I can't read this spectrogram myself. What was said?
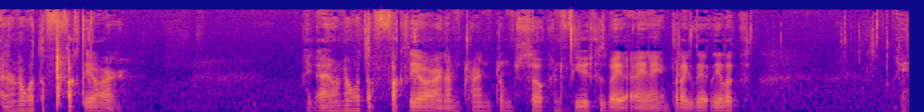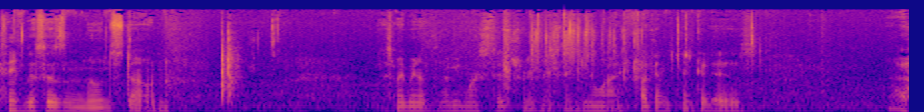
I don't know what the fuck they are Like I don't know what the fuck they are, and I'm trying. I'm so confused because I, I, but like they, they look. I think this is moonstone. This might be this might be more citrine. I think you know what I fucking think it is. Ugh,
